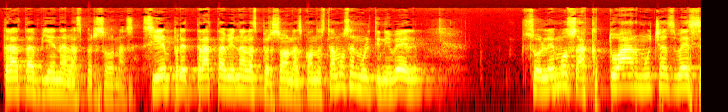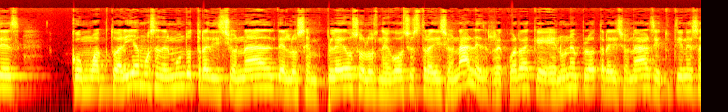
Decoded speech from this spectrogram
Trata bien a las personas. Siempre trata bien a las personas. Cuando estamos en multinivel, solemos actuar muchas veces como actuaríamos en el mundo tradicional de los empleos o los negocios tradicionales. Recuerda que en un empleo tradicional, si tú tienes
